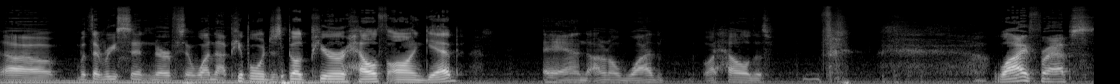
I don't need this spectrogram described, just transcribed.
uh, with the recent nerfs and whatnot, people would just build pure health on Geb, and I don't know why the, the hell this. why, Fraps?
